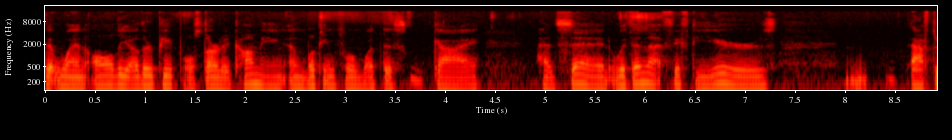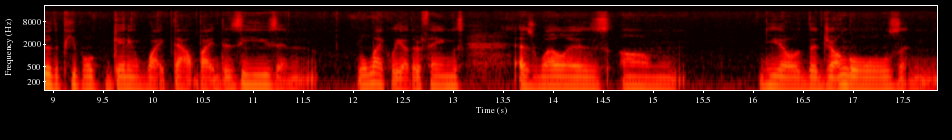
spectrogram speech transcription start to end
that when all the other people started coming and looking for what this guy had said, within that 50 years, after the people getting wiped out by disease and likely other things, as well as um, you know the jungles and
